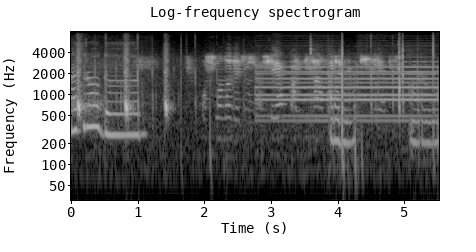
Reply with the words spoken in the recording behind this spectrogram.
Hazır oldum. Osman'a dedim bir şey yap. Ay, bir tane Araba. Arabaya.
